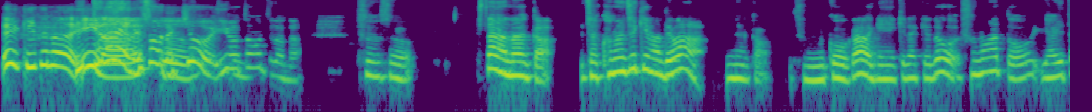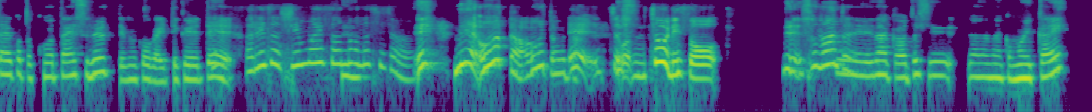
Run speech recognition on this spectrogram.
え聞いてないいてないよねそうだ、ん今日言おうと思ってたんだ。そうそう。したらなんかじゃあこの時期まではなんかその向こうが現役だけどその後やりたいこと交代するって向こうが言ってくれて。あれじゃん新米さんの話じゃん、えね思った思った思った。えちょ超理想。でその後になんか私がなんかもう一回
